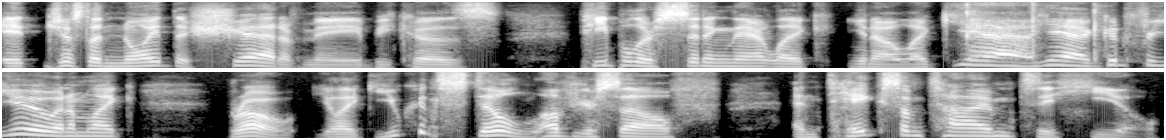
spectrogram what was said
it just annoyed the shit out of me because people are sitting there like you know like yeah yeah good for you and i'm like bro, you like you can still love yourself and take some time to heal.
